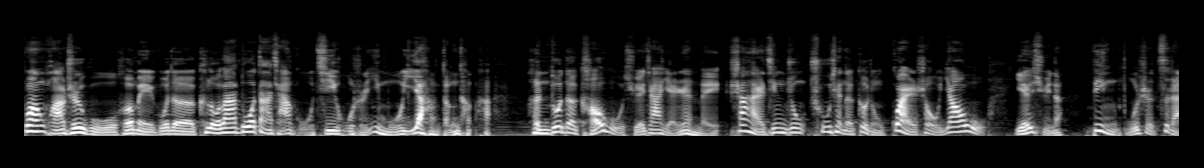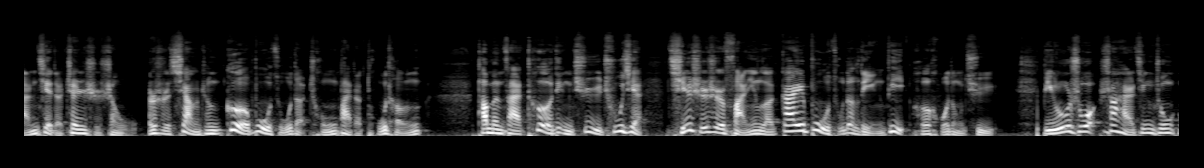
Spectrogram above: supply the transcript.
光华之谷和美国的科罗拉多大峡谷几乎是一模一样等等哈。很多的考古学家也认为，《山海经》中出现的各种怪兽妖物，也许呢。并不是自然界的真实生物，而是象征各部族的崇拜的图腾。它们在特定区域出现，其实是反映了该部族的领地和活动区域。比如说，《山海经》中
